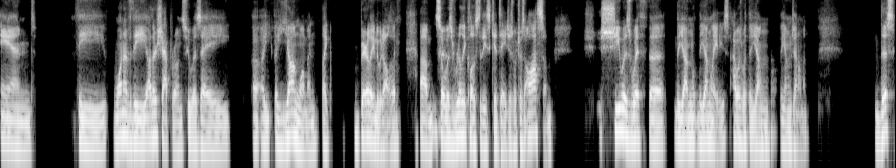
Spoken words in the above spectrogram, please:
and the one of the other chaperones who was a a, a young woman, like barely into adulthood, um, so it was really close to these kids' ages, which was awesome. She was with the the young the young ladies. I was with the young the young gentleman. This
